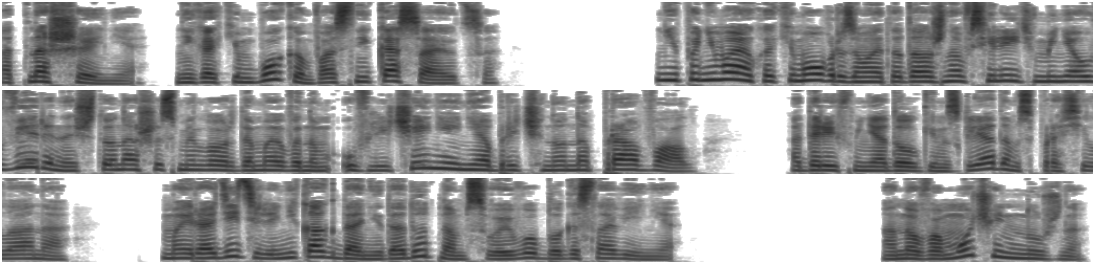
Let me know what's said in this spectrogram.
отношения никаким боком вас не касаются. Не понимаю, каким образом это должно вселить в меня уверенность, что наше с милордом Эваном увлечение не обречено на провал. Одарив меня долгим взглядом, спросила она. Мои родители никогда не дадут нам своего благословения. Оно вам очень нужно?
